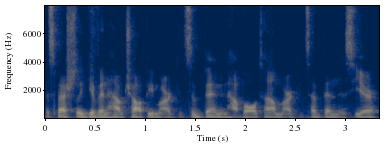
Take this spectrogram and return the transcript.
especially given how choppy markets have been and how volatile markets have been this year.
